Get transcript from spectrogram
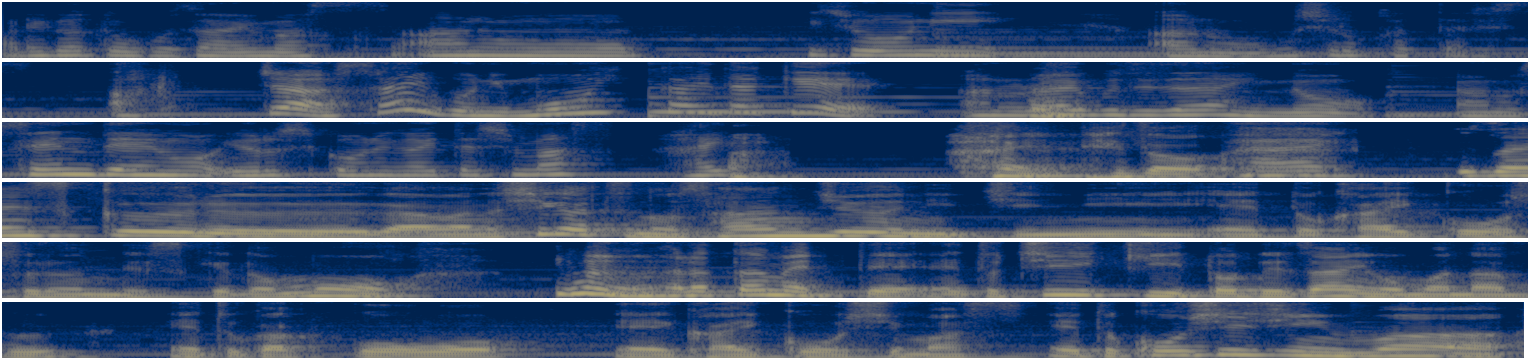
ありがとうございます。あの非常にあの面白かったです。あじゃあ最後にもう一回だけあのはいライブデザインの,、あの宣伝をよろしくお願いいたします。はい。あ はい、えっと、はい。デザインスクールが4月の30日に、えっと、開校するんですけども、改めて、えっと、地域とデザインを学ぶ、えっと、学校を、えー開校します。えっと、講師陣は、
